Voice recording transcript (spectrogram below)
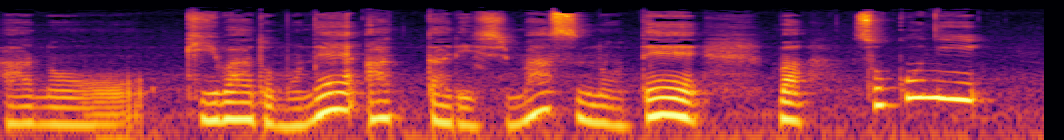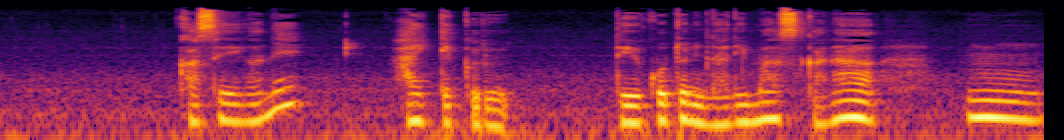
あのキーワードもねあったりしますので、まあ、そこに火星がね入ってくるっていうことになりますから、うん。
